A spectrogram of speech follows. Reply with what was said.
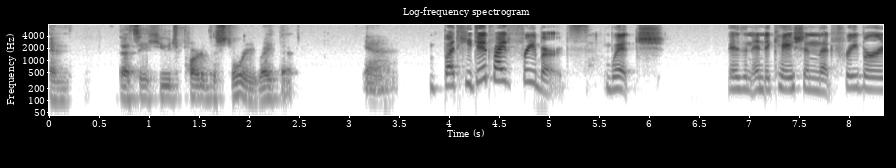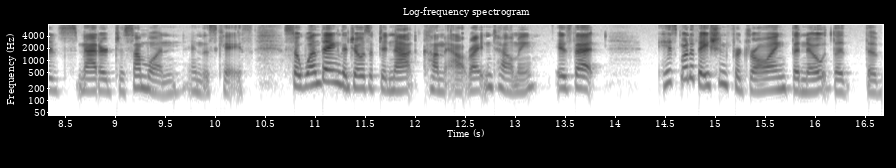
And that's a huge part of the story right there. Yeah. But he did write Freebirds, which is an indication that Freebirds mattered to someone in this case. So, one thing that Joseph did not come outright and tell me is that his motivation for drawing the note, the, the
